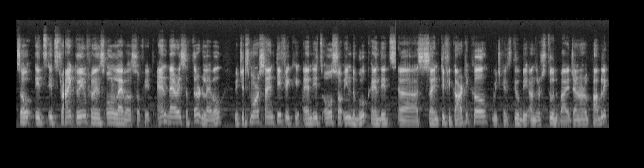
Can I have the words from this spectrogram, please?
so it's it's trying to influence all levels of it. And there is a third level which is more scientific and it's also in the book and it's a scientific article which can still be understood by general public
